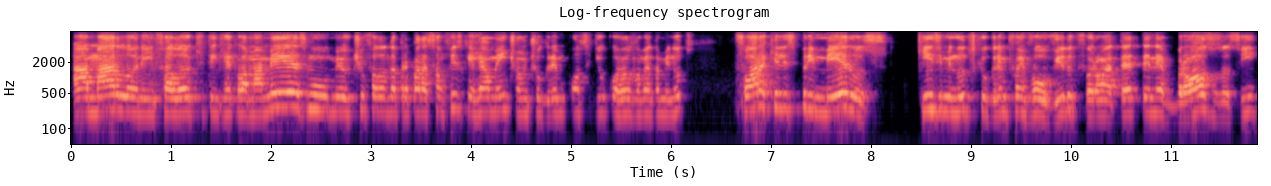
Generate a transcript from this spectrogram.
A Marlon falou que tem que reclamar mesmo. O meu tio falando da preparação física, e realmente ontem o Grêmio conseguiu correr os 90 minutos. Fora aqueles primeiros 15 minutos que o Grêmio foi envolvido, que foram até tenebrosos, assim.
